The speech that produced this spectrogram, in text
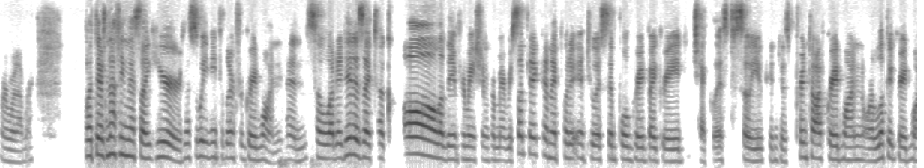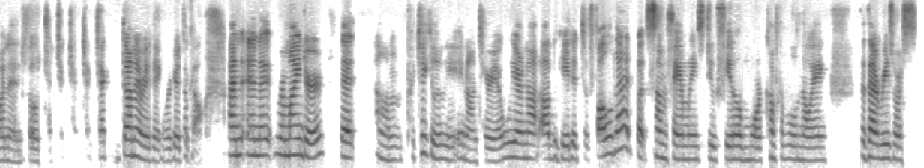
or whatever. But there's nothing that's like, here, this is what you need to learn for grade one. And so what I did is I took all of the information from every subject and I put it into a simple grade by grade checklist. So you can just print off grade one or look at grade one and go check, check, check, check, check, done everything. We're good to go. And, and a reminder that um, particularly in Ontario, we are not obligated to follow that, but some families do feel more comfortable knowing that that resource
